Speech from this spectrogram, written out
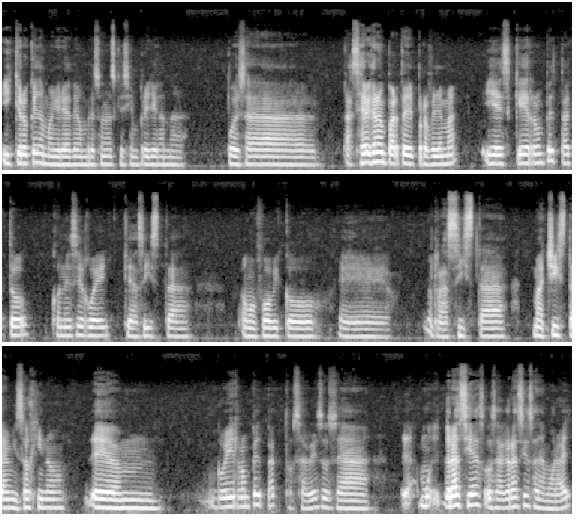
y creo que la mayoría de hombres son los que siempre llegan a pues a hacer gran parte del problema y es que rompe el pacto con ese güey que asista homofóbico, eh, racista, machista, misógino. Eh, güey, rompe el pacto, ¿sabes? O sea, eh, gracias, o sea, gracias a la moral,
